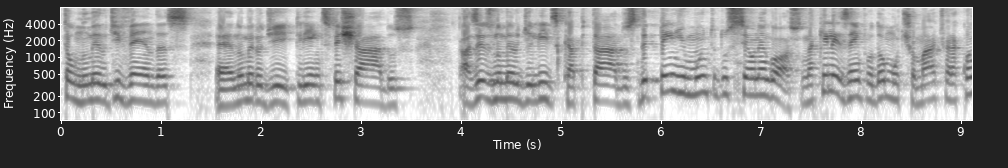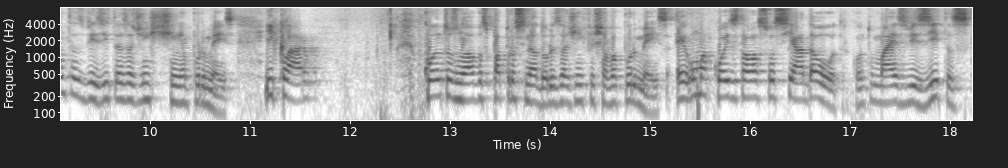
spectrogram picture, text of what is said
Então, número de vendas, é, número de clientes fechados, às vezes o número de leads captados, depende muito do seu negócio. Naquele exemplo do Multiomátio era quantas visitas a gente tinha por mês. E claro, quantos novos patrocinadores a gente fechava por mês. É uma coisa estava associada à outra. Quanto mais visitas,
